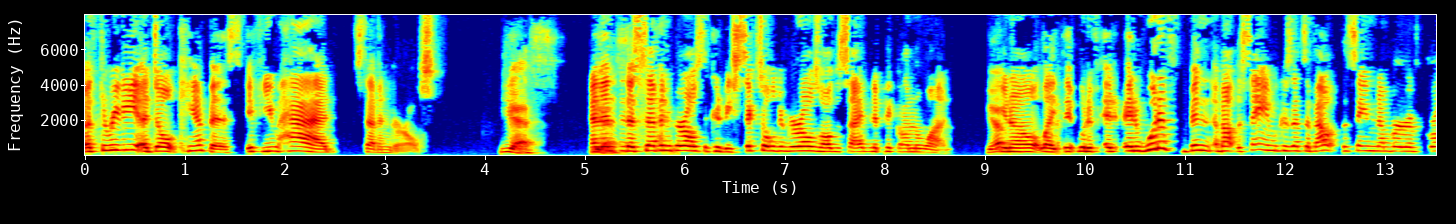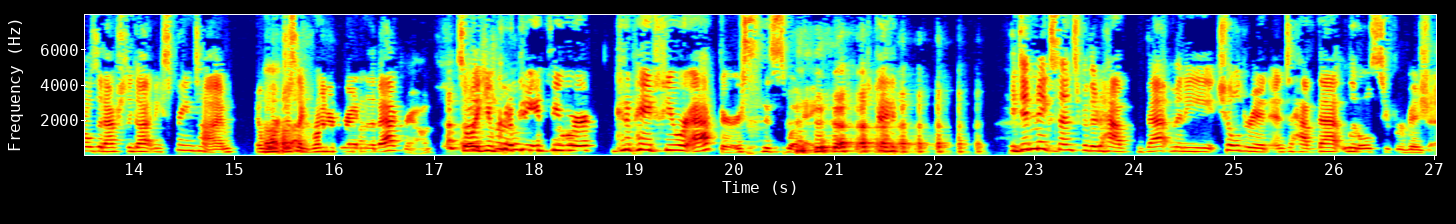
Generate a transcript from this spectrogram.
a three adult campus if you had seven girls. Yes. And yes. then the seven girls, it could be six older girls all deciding to pick on the one. Yeah. You know, like it would have, it, it, would have been about the same because that's about the same number of girls that actually got any screen time and weren't uh-huh. just like running around in the background. So like you could have paid fewer, could have paid fewer actors this way. it didn't make sense for there to have that many children and to have that little supervision.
